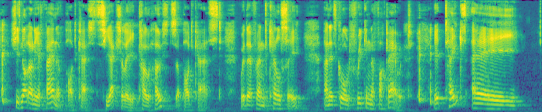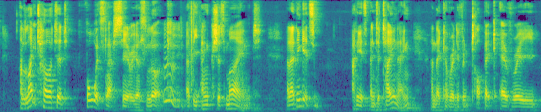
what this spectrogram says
She's not only a fan of podcasts, she actually co-hosts a podcast with her friend Kelsey, and it's called Freaking the Fuck Out. It takes a a light-hearted forward slash serious look hmm. at the anxious mind, and I think it's I think it's entertaining, and they cover a different topic every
